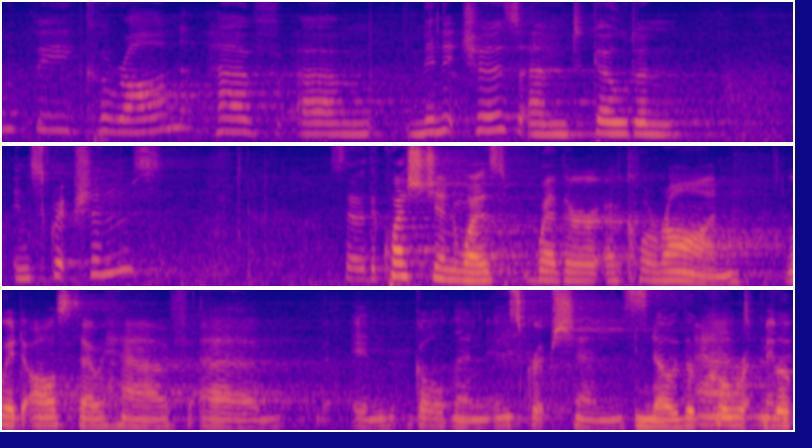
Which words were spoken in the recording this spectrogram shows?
Would the Quran have um, miniatures and golden inscriptions? So the question was whether a Quran would also have um, in golden inscriptions. No, the, and the,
